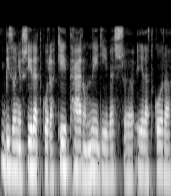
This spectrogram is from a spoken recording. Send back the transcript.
bizonyos életkorra, két, három, négy éves életkorra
